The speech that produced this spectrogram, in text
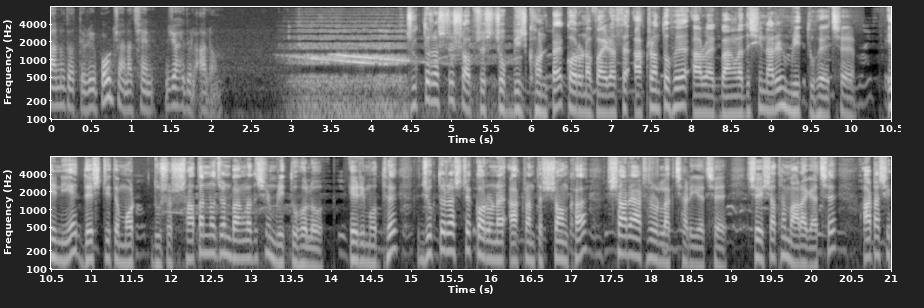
কানু দত্তের রিপোর্ট জানাচ্ছেন জাহিদুল আলম। যুক্তরাষ্ট্রের সবশেষ চব্বিশ ঘন্টায় করোনা ভাইরাসে আক্রান্ত হয়ে আরও এক বাংলাদেশি নারীর মৃত্যু হয়েছে। এ নিয়ে দেশটিতে মোট দুশো সাতান্ন জন বাংলাদেশের মৃত্যু হল। এরই মধ্যে যুক্তরাষ্ট্রে করোনায় আক্রান্তের সংখ্যা সাড়ে আঠারো লাখ ছাড়িয়েছে। সেই সাথে মারা গেছে আটাশি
